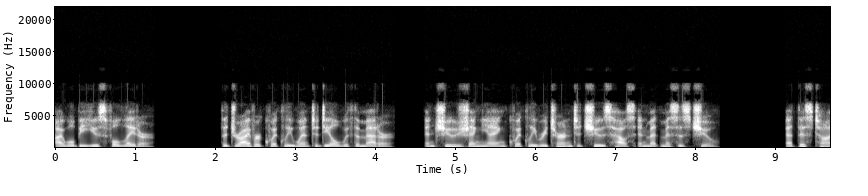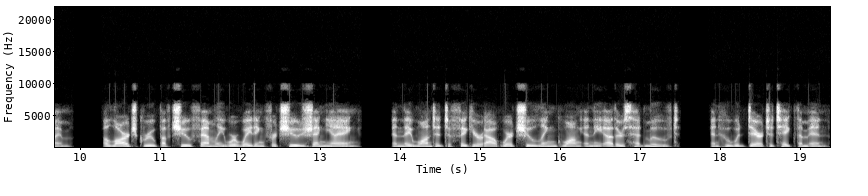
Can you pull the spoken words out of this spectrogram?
I will be useful later. The driver quickly went to deal with the matter, and Chu Zhengyang quickly returned to Chu's house and met Mrs. Chu. At this time, a large group of Chu family were waiting for Chu Zhengyang, and they wanted to figure out where Chu Lingguang and the others had moved, and who would dare to take them in.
